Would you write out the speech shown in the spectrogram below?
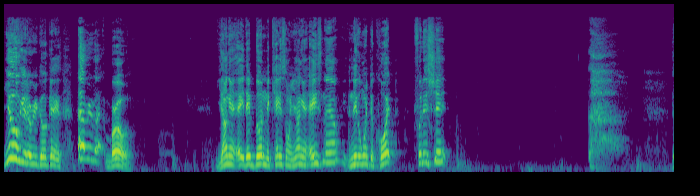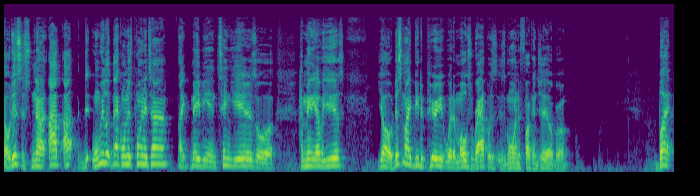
You get a RICO case. Everybody, bro. Yungeen Ace, they building the case on Yungeen Ace now. The nigga went to court for this shit. yo, this is not. I, I, when we look back on this point in time, like maybe in ten years or how many other years, yo, this might be the period where the most rappers is going to fucking jail, bro. But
